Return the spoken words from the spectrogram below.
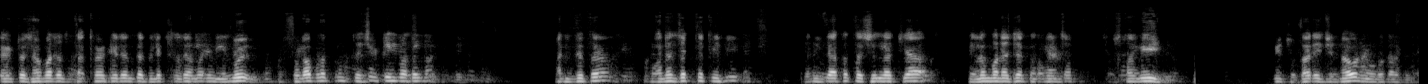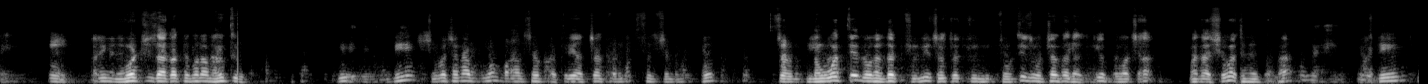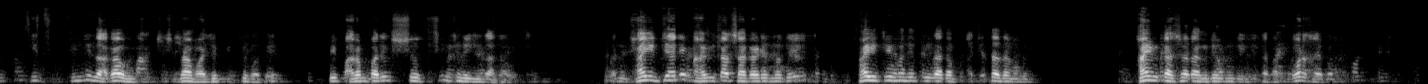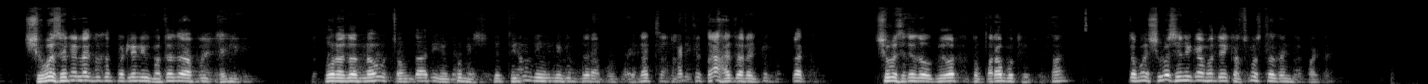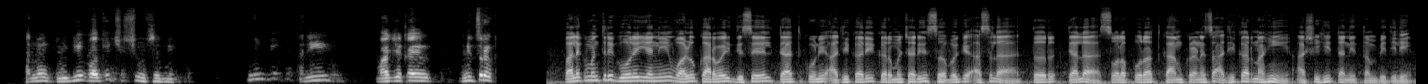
कलेक्टर साहेबांना तक्रार केल्यानंतर कलेक्टर साहेबांनी मुंबई सोलापुरातून त्याची टीम पाठवली आणि तिथं वनजप्त केली. आणि ते आता तहसीलदारच्या निलंबनाच्या कारवाईचा प्रस्ताव येईल मी तुतारी चिन्हावर निवडत आहे आणि निवडची जागा तुम्हाला माहिती. मी शिवसेना म्हणून बाळासाहेब ठाकरे च- नव्वद ते दोन हजार चोवीस हजार चौतीस वर्षाचा राजकीय प्रवासा माझा शिवसेनेत झाला. आणि ती जी जागा होती शिवसेना भाजप युतीमध्ये ती पारंपरिक शिव शिवसेनेची जागा होती. पण महायुती आणि महाविकास आघाडीमध्ये फाईव्ह टी मध्ये तुला महायुतीमध्ये ती जागा अजितदादामध्ये महाविकास आघाडीवरून गेली. जागा पवार साहेबांना शिवसेनेला तिथं पडलेली मतं जर आपण पाहिली दोन हजार नऊ चौदा आणि एकोणीस या तिन्ही निवडणुकीत जर आपण पाहिला तर आठ ते दहा हजाराच्या मतात शिवसेनेचा उमेदवार तो पराभूत होतो. तर मग शिवसैनिकामध्ये एक अस्वस्थ निर्माण पडला आणि मग दोन्ही बाजूचे शिवसैनिक. आणि माझे काही मित्र पालकमंत्री गोरे यांनी वाळू कारवाई दिसेल त्यात कोणी अधिकारी कर्मचारी सहभागी असला तर त्याला सोलापुरात काम करण्याचा अधिकार नाही अशीही त्यांनी तंबी दिली.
